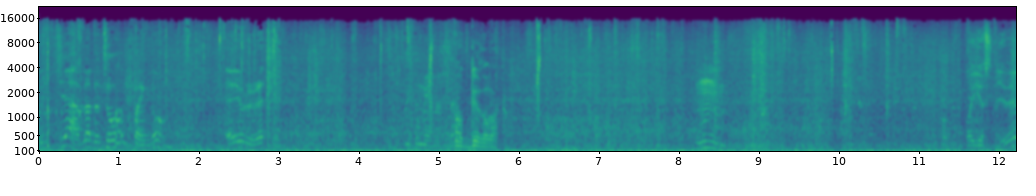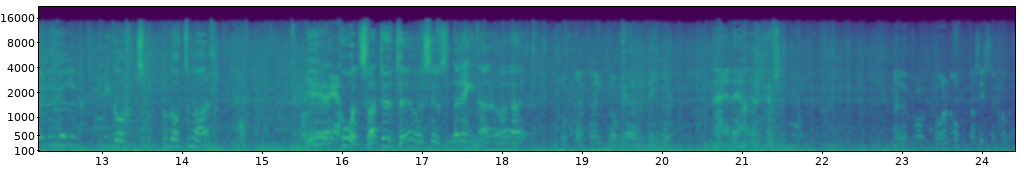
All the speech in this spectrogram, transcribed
Åh jävlar, du tog allt på en gång. Jag gjorde rätt nu. Åh gud vad gott. Mm. Och just nu är vi väl vid gott, på gott humör. Det är kolsvart ute och det ser ut som det regnar. Och jag... Klockan kan inte vara mer än nio. Nej, det är det kanske inte. Eller var, var den åtta sist jag kollade?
